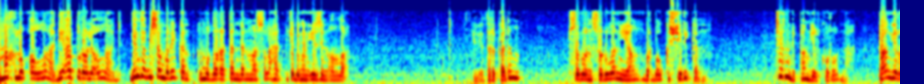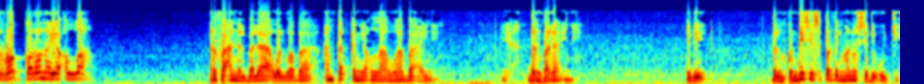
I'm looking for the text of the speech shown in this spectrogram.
makhluk Allah, diatur oleh Allah. Dia tidak bisa memberikan kemudaratan dan maslahat kecuali dengan izin Allah. Jadi terkadang seruan-seruan yang berbau kesyirikan. Jangan dipanggil corona. Panggil Rob corona ya Allah. Arfa'an al-bala wal waba angkatkan ya Allah wabah ini. Ya dan bala ini. Jadi dalam kondisi seperti ini manusia diuji.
